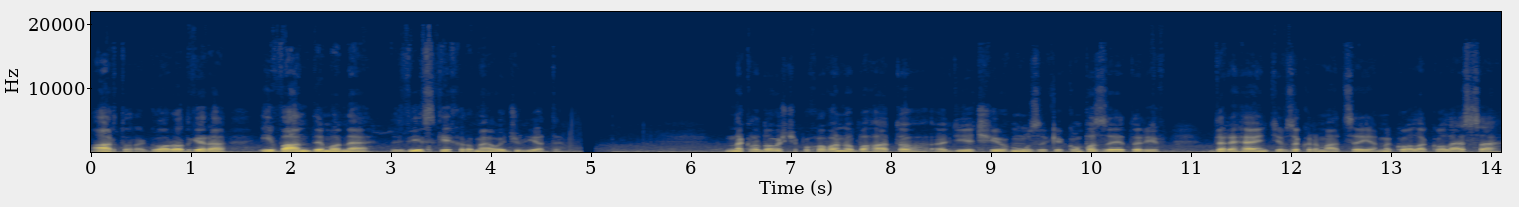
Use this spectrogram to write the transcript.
Артура Городгера і Ванди Моне, львівських Ромео і Джульєти. На кладовищі поховано багато е, діячів музики, композиторів, диригентів. Зокрема, це є Микола Колеса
